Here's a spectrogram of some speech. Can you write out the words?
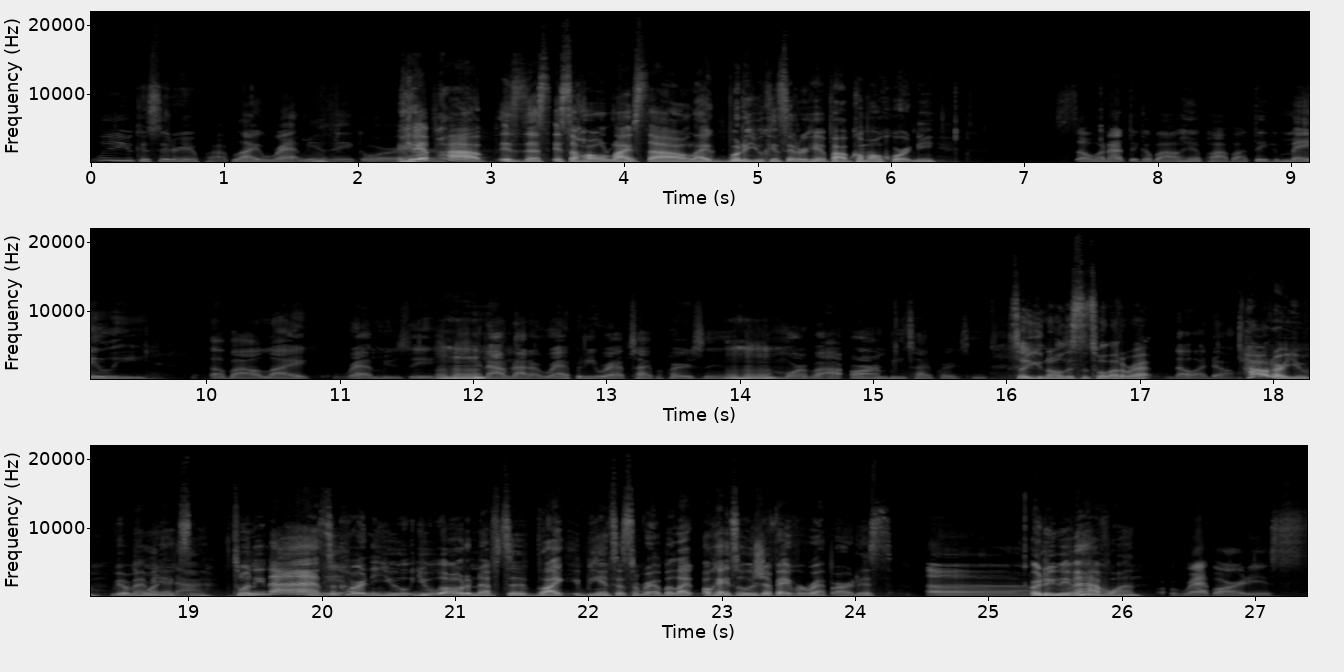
what do you consider hip hop? Like rap music or hip hop is this it's a whole lifestyle. Like, what do you consider hip hop? Come on, Courtney. So when I think about hip hop, I think mainly about like rap music, Mm-hmm. and I'm not a rapidy rap type of person. I'm more of a R and B type person. So, you don't listen to a lot of rap? No, I don't. How old are you? If you don't mind me 29. asking. 29. So Yeah. Courtney, you you old enough to like be into some rap. But like, okay, so who's your favorite rap artist? Uh, Or do you even have one? rap artist.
